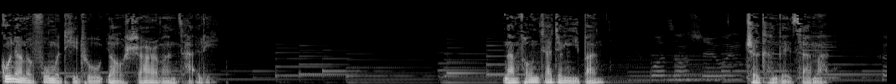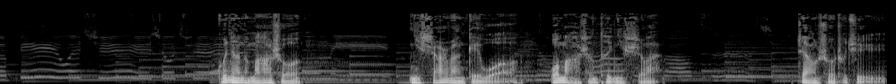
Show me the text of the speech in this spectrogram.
姑娘的父母提出要十二万彩礼，男方家境一般，只肯给三万。姑娘的妈说：“你十二万给我。”我马上退你十万，这样说出去，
